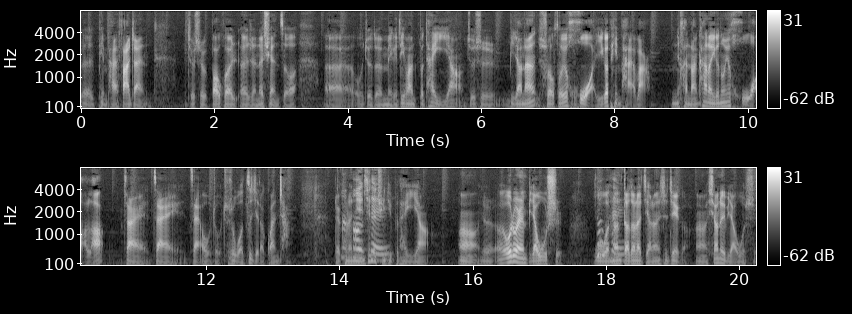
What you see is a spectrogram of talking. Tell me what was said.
呃品牌发展，就是包括呃人的选择，呃，我觉得每个地方不太一样，就是比较难说所谓火一个品牌吧，你很难看到一个东西火了，在在在欧洲，这是我自己的观察，对，可能年轻的群体不太一样，嗯，就是欧洲人比较务实，我能得到的结论是这个，嗯，相对比较务实。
